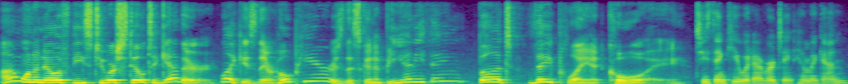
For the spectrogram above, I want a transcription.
I want to know if these two are still together. Like, is there hope here? Is this gonna be anything? But they play it coy. Do you think you would ever date him again?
